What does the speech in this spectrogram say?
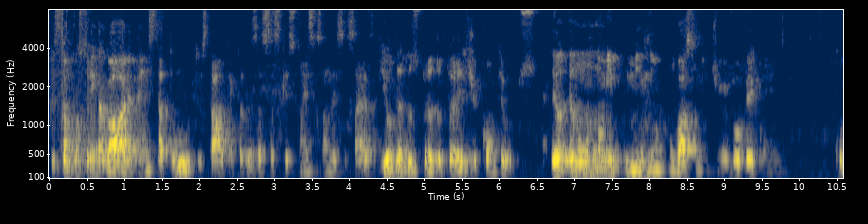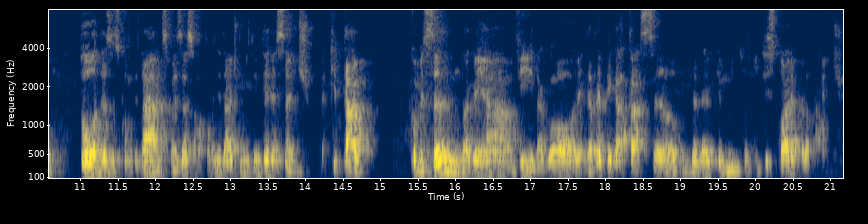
Eles estão construindo agora, tem estatutos, tal, tem todas essas questões que são necessárias. Guilda dos produtores de conteúdos. Eu, eu não, não, me, me não, não, gosto de me envolver com, com todas as comunidades, mas essa é uma comunidade muito interessante, que está começando a ganhar vida agora, ainda vai pegar atração, ainda deve ter muito, muita história pela frente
